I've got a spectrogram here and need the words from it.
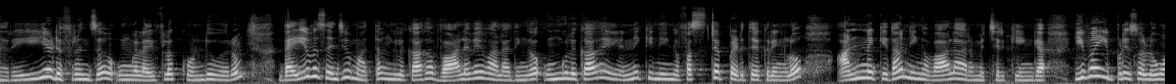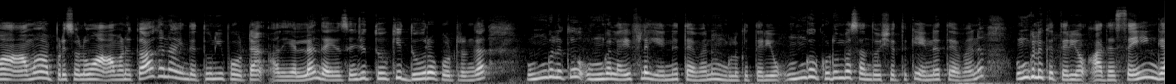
நிறைய டிஃப்ரென்ஸை உங்கள் லைஃப்பில் கொண்டு வரும். தயவு செஞ்சு மற்றவங்களுக்காக வாழவே வாழாதீங்க. உங்களுக்காக என்னைக்கு நீங்கள் ஃபஸ்ட் ஸ்டெப் எடுத்துருக்கிறீங்களோ அன்னைக்கு தான் நீங்கள் வாழ ஆரம்பிச்சிருக்கீங்க. இவன் இப்படி சொல்லுவான் அவன் அப்படி சொல்லுவான். அவனுக்காக நான் இந்த துணி போட்டேன். அதையெல்லாம் தயவு செஞ்சு தூக்கி தூரம் தூர போட்டுருங்க. உங்களுக்கு உங்கள் லைஃப்பில் என்ன தேவைன்னு உங்களுக்கு தெரியும். உங்கள் குடும்ப சந்தோஷத்துக்கு என்ன தேவைன்னு உங்களுக்கு தெரியும். அதை செய்யுங்க.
